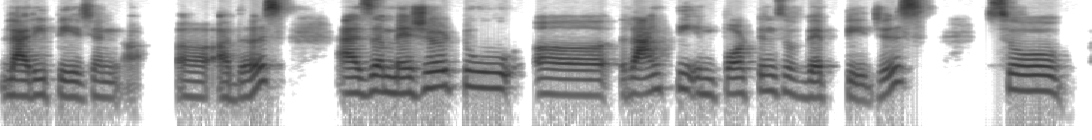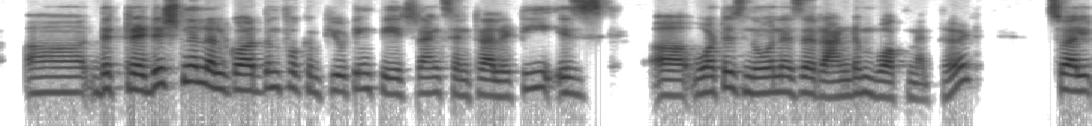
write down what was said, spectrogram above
larry page and uh, others as a measure to uh, rank the importance of web pages. So uh, the traditional algorithm for computing pagerank centrality is uh, what is known as a random walk method. So I'll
